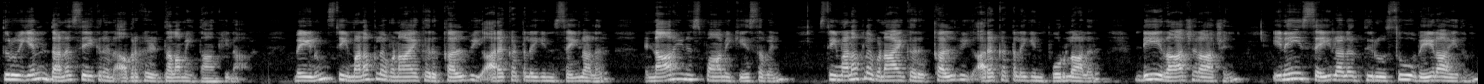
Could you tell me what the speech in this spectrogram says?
திரு எம் தனசேகரன் அவர்கள் தலைமை தாங்கினார். மேலும் ஸ்ரீ மணக்குல விநாயகர் கல்வி அறக்கட்டளையின் செயலாளர் நாராயணசுவாமி கேசவன் ஸ்ரீ மணக்குல விநாயகர் கல்வி அறக்கட்டளையின் பொருளாளர் டி ராஜராஜன் இணை செயலாளர் திரு சு. வேலாயுதம்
